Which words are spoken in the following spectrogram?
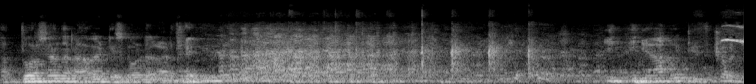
ಹತ್ತು ವರ್ಷದಿಂದ ನಾವೇ ಡಿಸ್ಕೌಂಟ್ ಅಲ್ಲಿ ಆಡ್ತಾ ಇದ್ದೀವಿ ಯಾವ ಡಿಸ್ಕೌಂಟ್?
